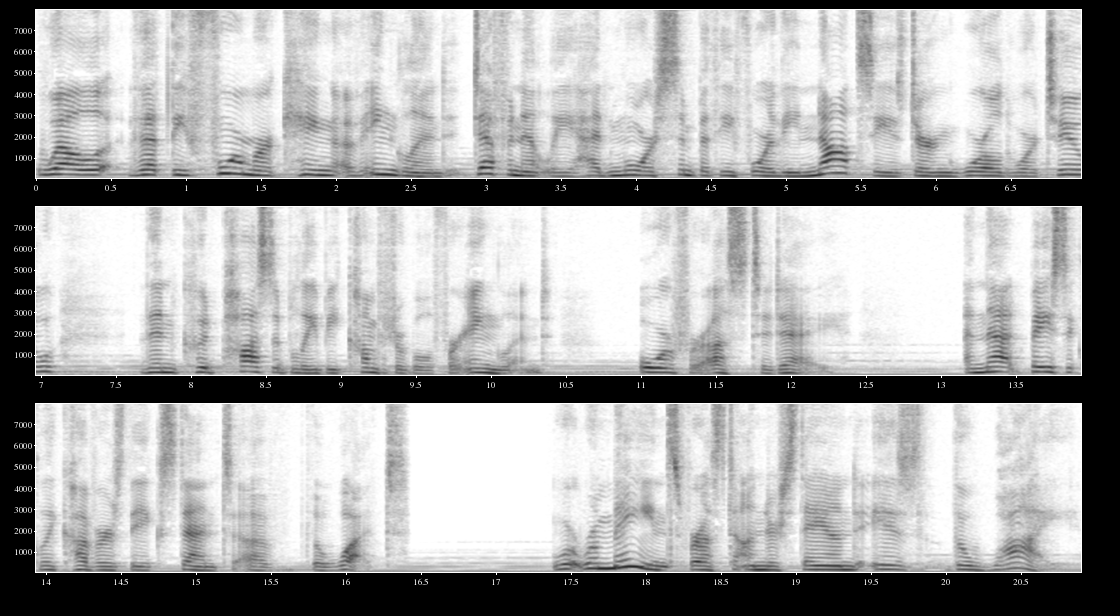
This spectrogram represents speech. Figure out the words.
Well, that the former King of England definitely had more sympathy for the Nazis during World War II than could possibly be comfortable for England, or for us today. And that basically covers the extent of the what. What remains for us to understand is the why.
